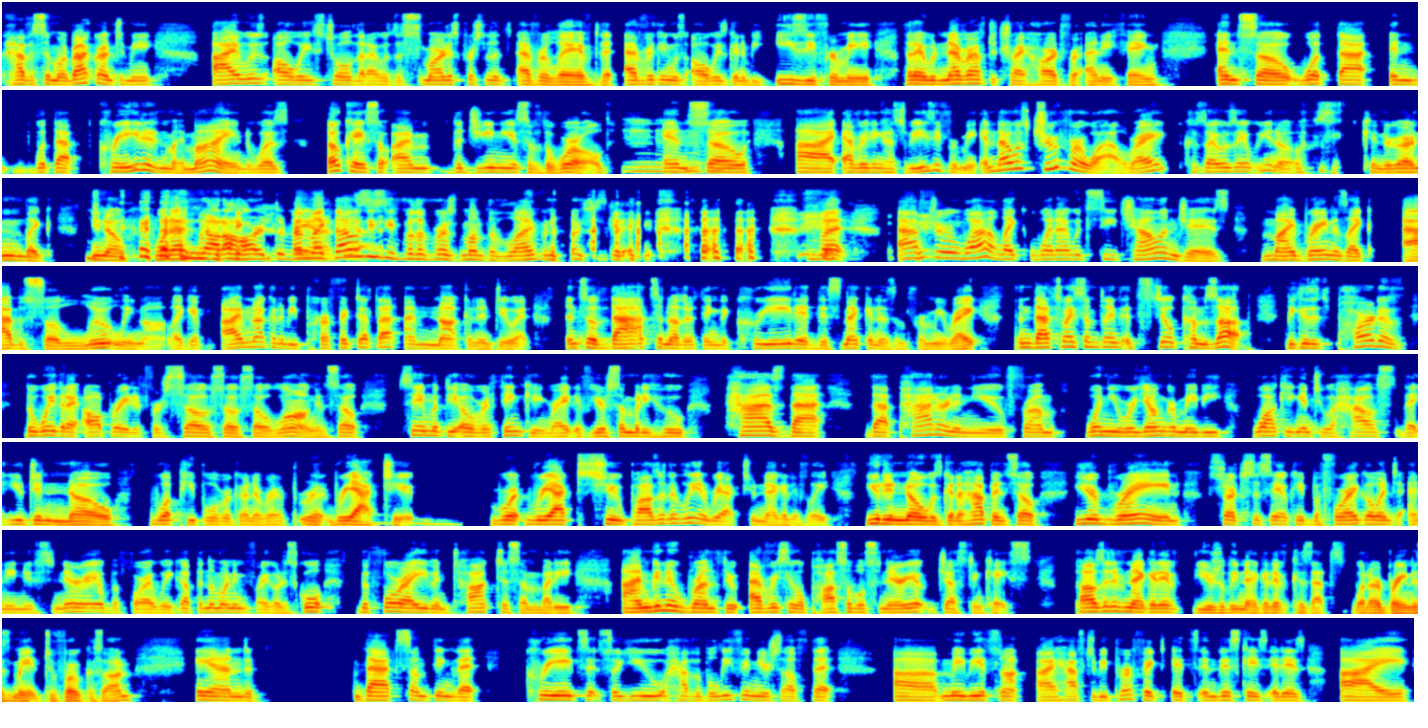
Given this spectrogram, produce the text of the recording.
have a similar background to me, I was always told that I was the smartest person that's ever lived, that everything was always going to be easy for me, that I would never have to try hard for anything. And so what that and what that created in my mind was okay, so I'm the genius of the world. Mm-hmm. And so uh, everything has to be easy for me. And that was true for a while, right? Because I was able, you know, kindergarten, like, you know, whatever. Not a hard demand. I'm like, that yeah. was easy for the first month of life. No, I'm just kidding. but after a while, like when I would see challenges, my brain is like, Absolutely not. Like, if I'm not going to be perfect at that, I'm not going to do it. And so that's another thing that created this mechanism for me, right? And that's why sometimes it still comes up because it's part of the way that I operated for so, so, so long. And so, same with the overthinking, right? If you're somebody who has that, that pattern in you from when you were younger, maybe walking into a house that you didn't know what people were going to re- re- react to. Mm. Re- react to positively and react to negatively. You didn't know it was going to happen. So your brain starts to say, okay, before I go into any new scenario, before I wake up in the morning, before I go to school, before I even talk to somebody, I'm going to run through every single possible scenario just in case. Positive, negative, usually negative, because that's what our brain is made to focus on. And that's something that creates it so you have a belief in yourself that uh maybe it's not i have to be perfect it's in this case it is i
